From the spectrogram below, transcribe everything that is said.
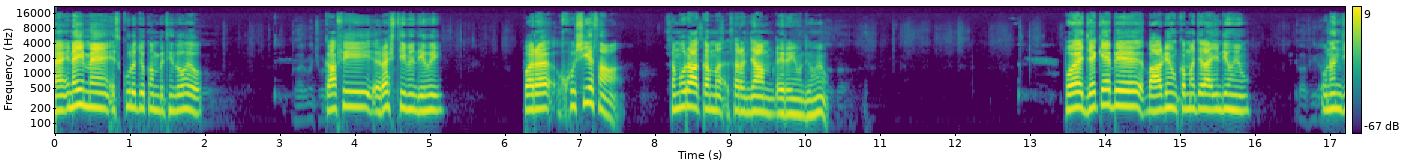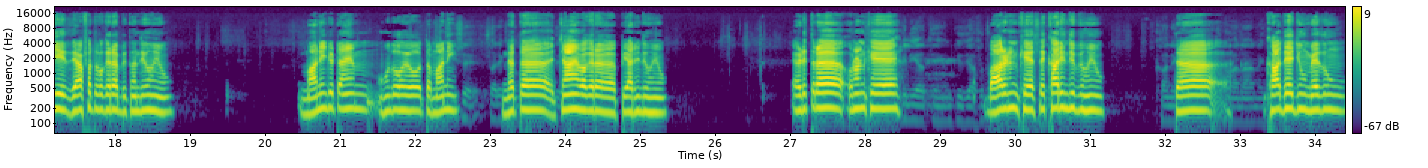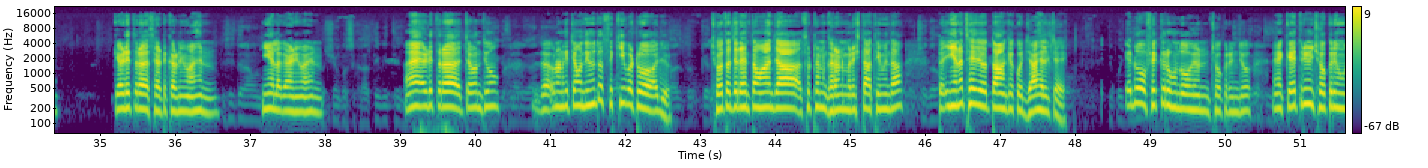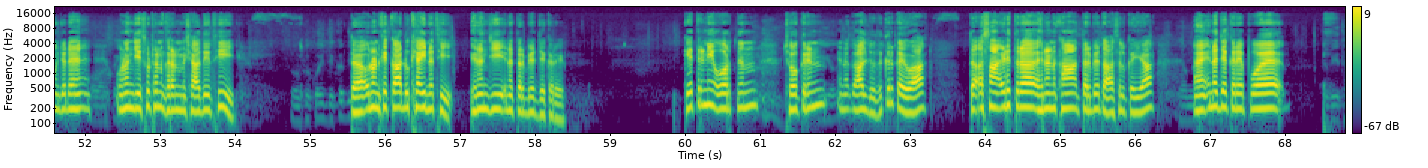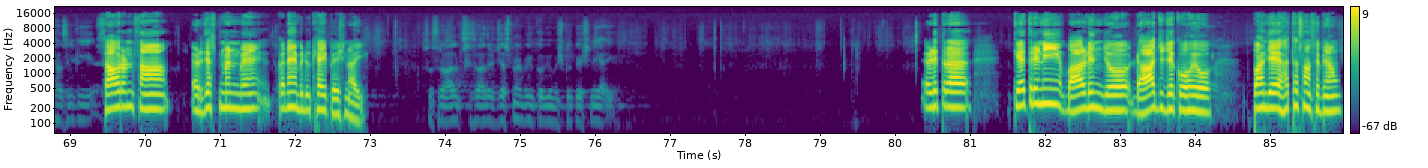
ऐं इन ई में स्कूल जो कमु बि थींदो हुयो काफ़ी रश थी वेंदी हुई पर ख़ुशीअ सां समूरा कमु सर अंजाम ॾेई रहियूं हूंदियूं हुयूं पोइ जेके बि ॿारियूं कम जे लाइ ईंदियूं उन्हनि जी ज़ियाफ़त वग़ैरह बि कंदियूं हुयूं मानी जो टाइम हूंदो हुयो त मानी न त चांहि वग़ैरह पीआरींदियूं हुयूं अहिड़ी तरह उन्हनि खे ॿारनि खे बि त खाधे जूं मेज़ूं कहिड़ी तरह सेट करणियूं आहिनि कीअं लॻाइणियूं आहिनि ऐं अहिड़ी तरह चवनि थियूं त उन्हनि खे चवंदी त सिखी वठो अॼु छो त जॾहिं तव्हांजा सुठनि घरनि में रिश्ता त ईअं न थिए जो तव्हांखे कोई जाहिल चए एॾो फ़िक्रु हूंदो हुयुनि छोकिरियुनि जो ऐं केतिरियूं ई छोकिरियूं जॾहिं उन्हनि जी सुठनि घरनि में शादी थी त उन्हनि खे का ॾुखियाई न थी हिननि जी इन तरबियत जे करे केतिरनि ई औरतुनि छोकिरियुनि इन ॻाल्हि जो ज़िक्र कयो आहे त असां अहिड़ी तरह हिननि खां तरबियत हासिलु कई आहे ऐं इन जे करे पोइ सां एडजस्टमेंट में कॾहिं बि ॾुखियाई पेश न आई अहिड़ी तरह केतिरनि ॿारनि जो ॾाज जेको हुयो पंहिंजे हथ सां सिबियाऊं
